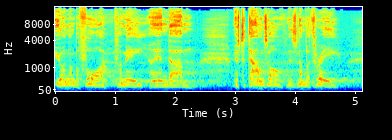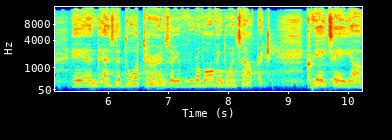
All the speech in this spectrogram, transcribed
You're number four for me, and um, Mr. Townsend is number three. And as the door turns, the revolving door in Southbridge creates a uh,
